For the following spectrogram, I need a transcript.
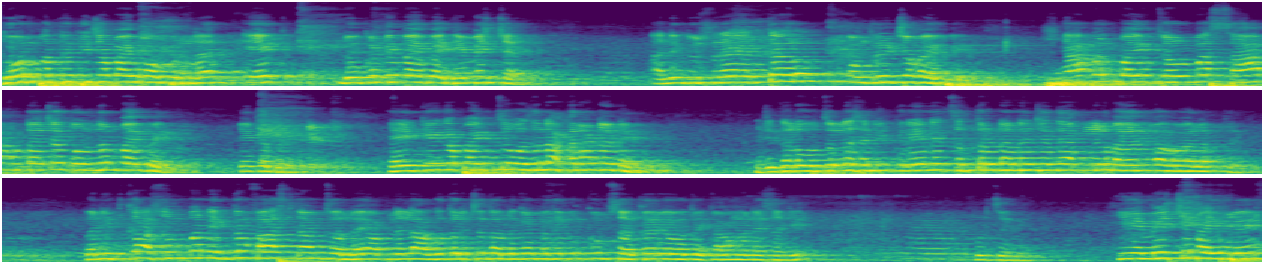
दोन पद्धतीच्या पाईप वापरल्यात. एक लोखंडी पाईप आहेत एम एसच्या आणि दुसऱ्या आहेत तर कॉन्क्रीटच्या पाईप आहे ह्या पण पाईप जवळपास सहा फुटाच्या दोन दोन पाईप आहेत एकत्र. ह्या एक एका पाईपचं वजन अकरा टन आहे. म्हणजे त्याला उचलण्यासाठी क्रेन आहे सत्तर टनाच्या ते आपल्याला बाहेर मागवावं लागतं पण इतकं असून पण एकदम फास्ट काम चालू आहे. आपल्याला अगोदरच्या तालुक्यामध्ये पण खूप सहकार्य होते काम होण्यासाठी. पुढचं ही एम एसची पाईप आहे.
